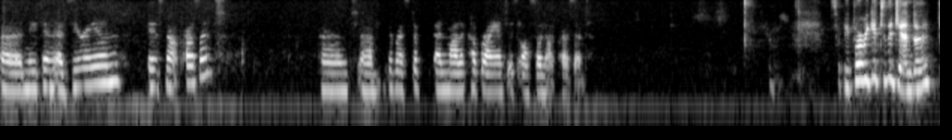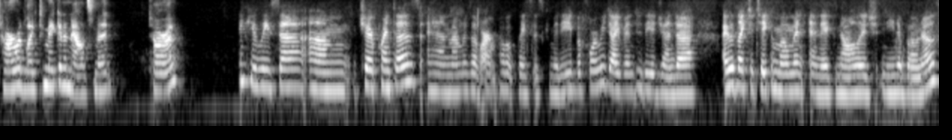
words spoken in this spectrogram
uh, Nathan Adzirian is not present. And um, the rest of, and Monica Bryant is also not present. So before we get to the agenda, Tara would like to make an announcement. Tara? Thank you, Lisa. Um, Chair Fuentes and members of Art in Public Places Committee. Before we dive into the agenda, I would like to take a moment and acknowledge Nina Bonos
